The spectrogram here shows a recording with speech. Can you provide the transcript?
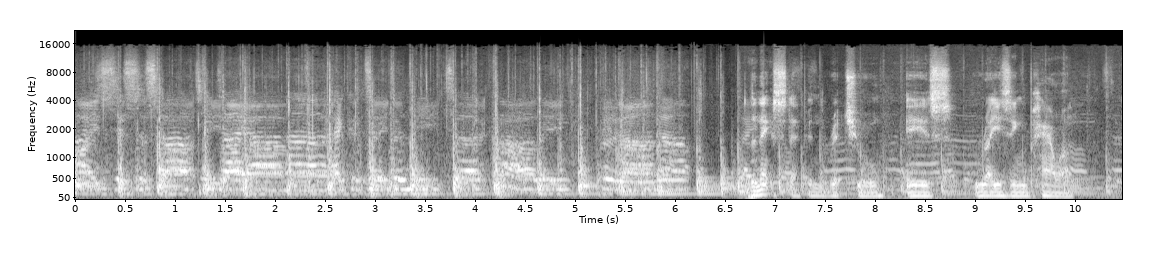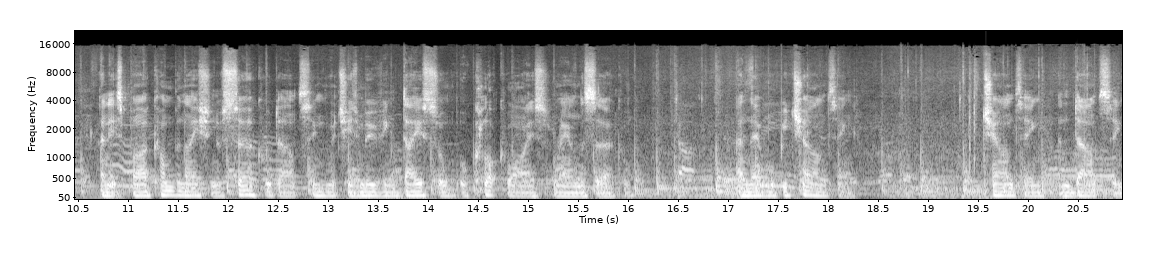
Isis Astarte Diana, Hecate Demeter Kali Inanna. The next step in the ritual is raising power. And it's by a combination of circle dancing, which is moving deosil or clockwise around the circle. And there will be chanting. Chanting and dancing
